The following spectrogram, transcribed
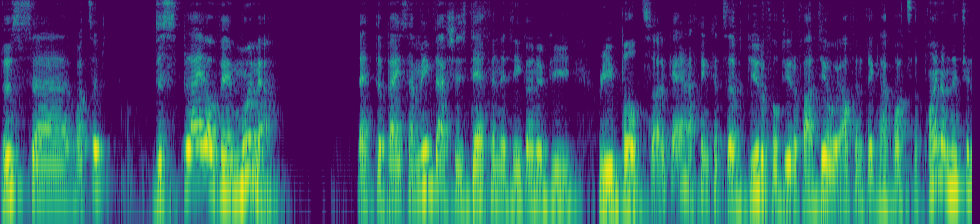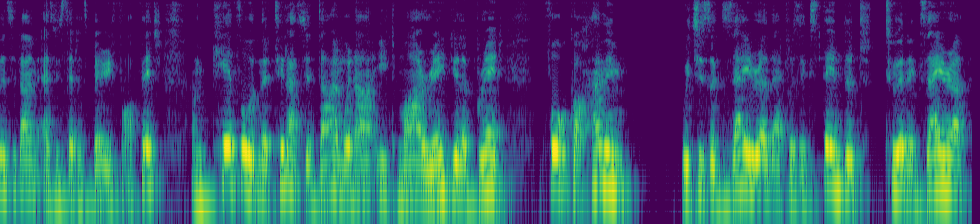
this, uh, what's it? Display of emunah that the Beis Hamikdash is definitely going to be rebuilt. So again, I think it's a beautiful, beautiful idea. We often think like, what's the point of Netilas Yadayim? As we said, it's very far fetched. I'm careful with Netilas Yadayim when I eat my regular bread for Kohanim, which is a Gzeira that was extended to an Gzeira.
